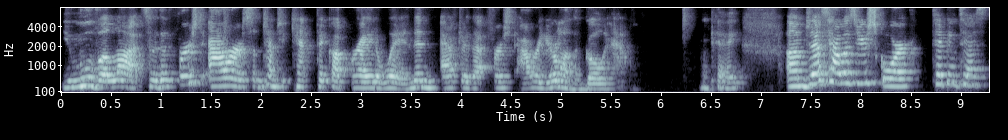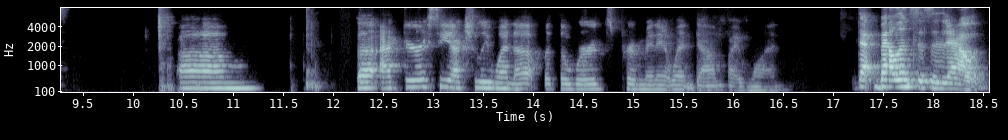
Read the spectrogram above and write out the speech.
you move a lot. So the first hour, sometimes you can't pick up right away. And then after that first hour, you're on the go now. Okay. Um, Jess, how was your score? Typing test? Um, the accuracy actually went up, but the words per minute went down by one. That balances it out.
